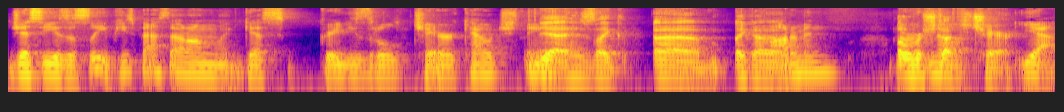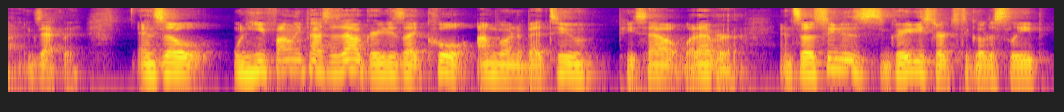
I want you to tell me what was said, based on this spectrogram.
Jesse is asleep. He's passed out on, like, guess Grady's little chair couch thing. Yeah, his like um like a ottoman. overstuffed No. chair. Yeah, exactly. And so when he finally passes out, Grady's like, "Cool, I'm going to bed too. Peace out, whatever." And so as soon as Grady starts to go to sleep,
